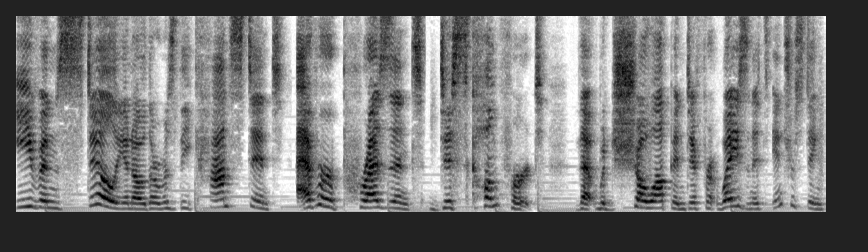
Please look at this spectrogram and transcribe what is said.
Even still you know there was the constant ever present discomfort that would show up in different ways. And it's interesting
